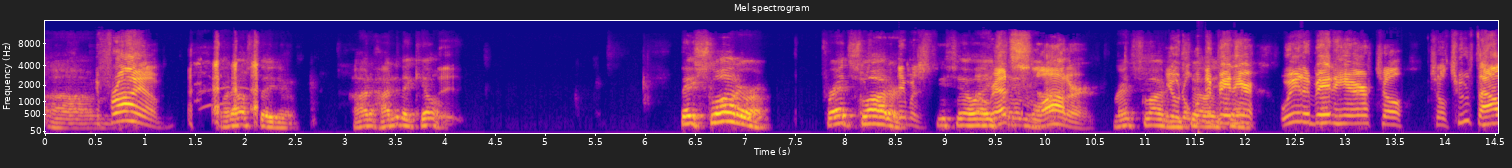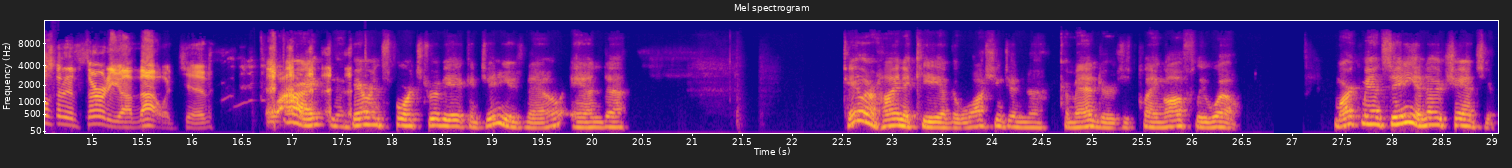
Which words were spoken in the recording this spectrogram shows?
Um, fry them. what else they do? How, how do they kill them? They slaughter them. Fred Slaughter. It was UCLA Red center. Slaughter. Fred Slaughter. You know, we'd have been here. We'd have been here till till 2030 on that one, kid. All right, the Barron Sports Trivia continues now, and uh, Taylor Heinicke of the Washington uh, Commanders is playing awfully well. Mark Mancini, another chance here.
